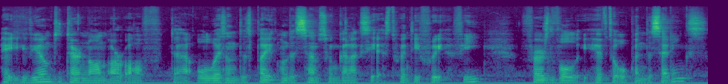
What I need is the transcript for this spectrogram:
Hey, if you want to turn on or off the always on display on the Samsung Galaxy S23 FE, first of all you have to open the settings,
